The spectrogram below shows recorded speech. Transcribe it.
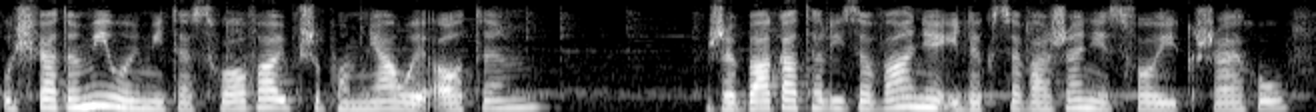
Uświadomiły mi te słowa i przypomniały o tym, że bagatelizowanie i lekceważenie swoich grzechów,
